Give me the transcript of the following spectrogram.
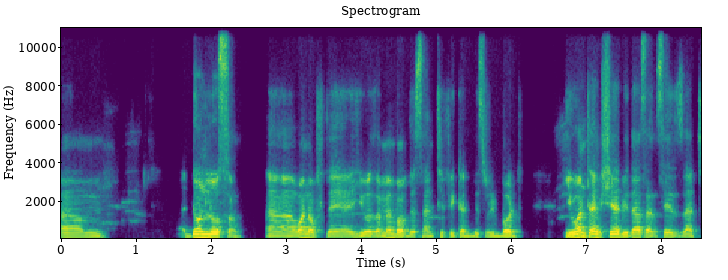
um, Don Lawson, uh, one of the, he was a member of the scientific advisory board. He one time shared with us and says that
